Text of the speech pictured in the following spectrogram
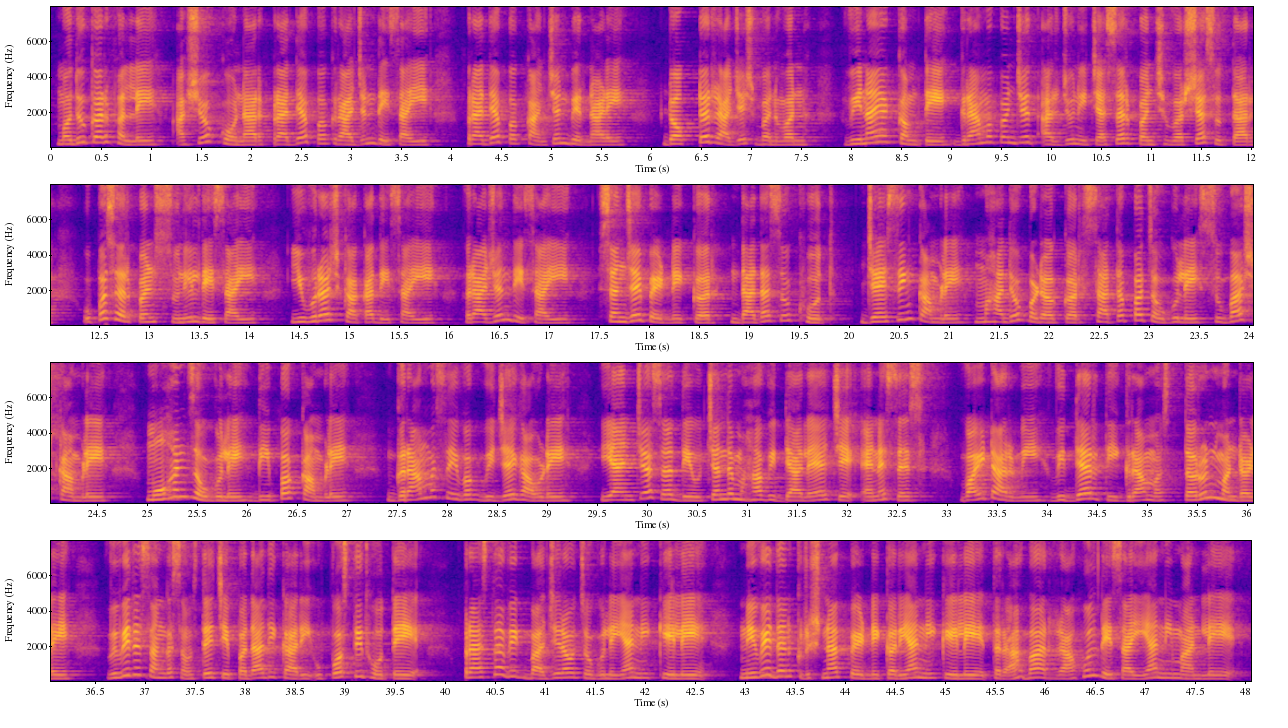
मधुकर फल्ले अशोक कोनार प्राध्यापक राजन देसाई प्राध्यापक कांचन बिरनाळे डॉक्टर राजेश बनवन विनायक कमते ग्रामपंचायत अर्जुनीच्या सरपंच वर्षा सुतार उपसरपंच सुनील देसाई युवराज काका देसाई राजन देसाई संजय पेडणेकर दादासो खोत जयसिंग कांबळे महादेव पडळकर सातप्पा चौगुले सुभाष कांबळे मोहन चौगुले दीपक कांबळे ग्रामसेवक विजय गावडे यांच्यासह देवचंद महाविद्यालयाचे N S S white army विद्यार्थी ग्रामस्थ तरुण मंडळे विविध संघ संस्थेचे पदाधिकारी उपस्थित होते. प्रास्ताविक बाजीराव चौगुले यांनी केले. निवेदन कृष्णात पेडणेकर यांनी केले. तर आभार राहुल देसाई यांनी मानले.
